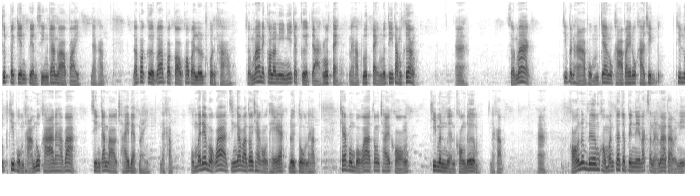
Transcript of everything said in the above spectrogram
ชุดประเกนเปลี่ยนซินก้านวาล์วไปนะครับ แล้วปรากฏว่าประกอบเข้าไปแล้วรถควันขาว ส่วนมากในกรณีนี้จะเกิดจากรถแต่งนะครับรถแต่งรถที่ทำเครื่องอ่าส่วนมากที่ปัญหาผมแจ้งลูกค้าไปให้ลูกค้าเช็คที่ที่ผมถามลูกค้านะครับว่าซินก้นวาล์วใช้แบบไหนนะครับผมไม่ได้บอกว่าซินก้นวาล์วต้องใช้ของแท้โดยตรงนะครับ แค่ผมบอกว่าต้องใช้ของที่มันเหมือนของเดิมนะครับอ่าของเดิมๆของมันก็จะเป็นในลักษณะหน้าตาแบบนี้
